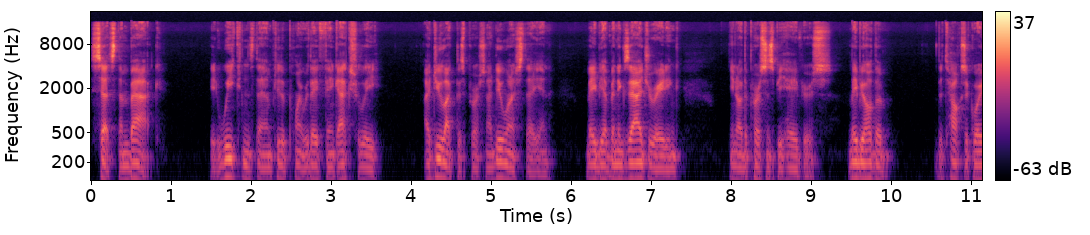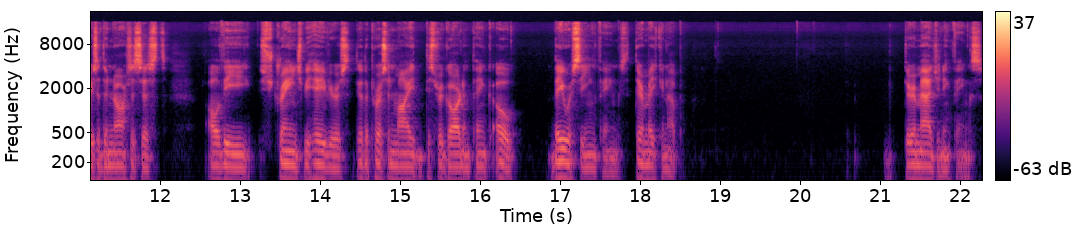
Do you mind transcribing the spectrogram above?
sets them back it weakens them to the point where they think, actually, I do like this person. I do want to stay in. Maybe I've been exaggerating, you know, the person's behaviors. Maybe all the the toxic ways of the narcissist, all the strange behaviors, the other person might disregard and think, oh, they were seeing things. They're making up. They're imagining things.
